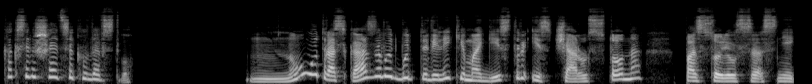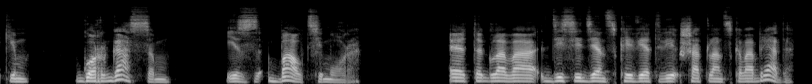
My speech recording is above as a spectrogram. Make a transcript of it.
Как совершается колдовство? Ну, вот рассказывают, будто великий магистр из Чарльстона поссорился с неким Горгасом из Балтимора, это глава диссидентской ветви шотландского обряда.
